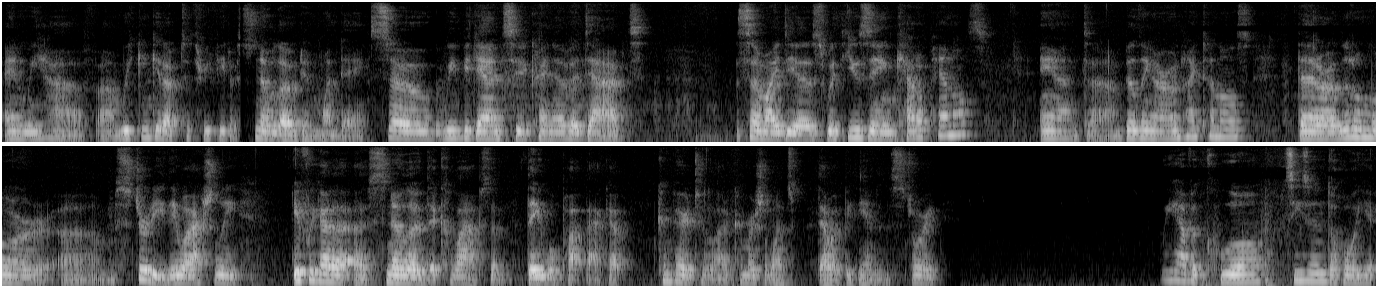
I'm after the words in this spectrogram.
and we have um, we can get up to three feet of snow load in one day. So we began to kind of adapt some ideas with using cattle panels and uh, building our own high tunnels that are a little more um, sturdy. They will actually, if we got a, a snow load that collapsed them, they will pop back up. Compared to a lot of commercial ones, that would be the end of the story. We have a cool season the whole year,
